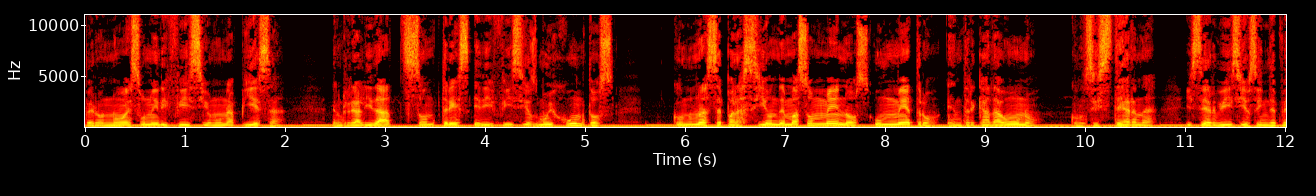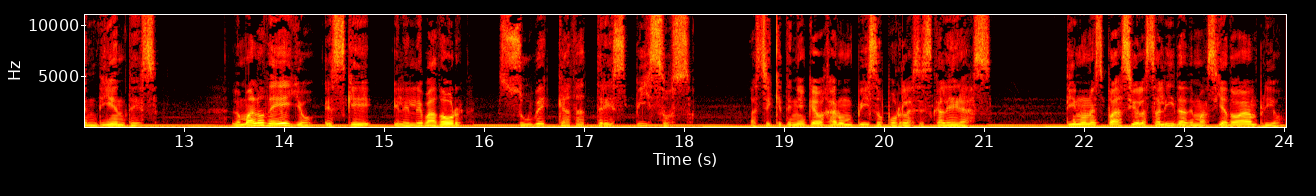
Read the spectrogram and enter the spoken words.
pero no es un edificio en una pieza, en realidad son tres edificios muy juntos, con una separación de más o menos un metro entre cada uno, con cisterna y servicios independientes. Lo malo de ello es que el elevador sube cada tres pisos, así que tenía que bajar un piso por las escaleras. Tiene un espacio a la salida demasiado amplio,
